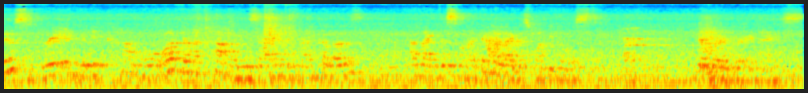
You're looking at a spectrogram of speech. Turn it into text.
this green really camo, all of them are camo design, different colors. I like this one. I think I like this one the most. Very, very, very nice.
